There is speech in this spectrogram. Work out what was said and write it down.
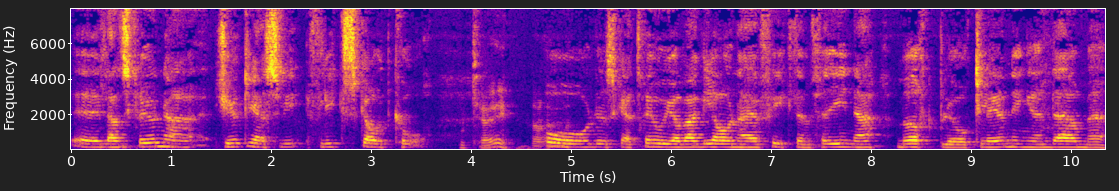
eh, Landskrona kyrkliga flickscoutkår. Okej. Ja. Och du ska tro jag var glad när jag fick den fina mörkblå klänningen där med,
